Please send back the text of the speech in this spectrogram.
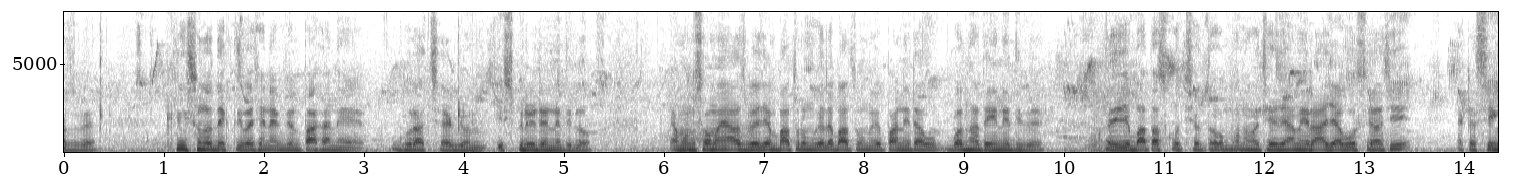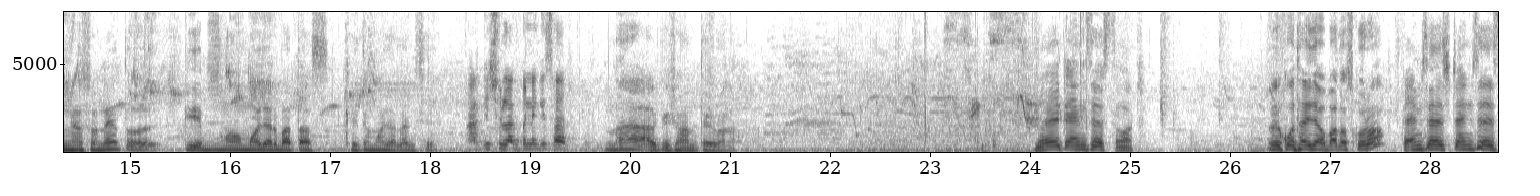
আসবে। কী সুন্দর দেখতে পাচ্ছেন, একজন পাখা নিয়ে ঘোরাচ্ছে, একজন স্পিরিট এনে দিল। এমন সময় আসবে যে বাথরুম গেলে বাথরুমে পানিটাও বদনাতে এনে দিবে। এই যে বাতাস করছে তো মনে হচ্ছে যে আমি রাজা বসে আছি একটা সিংহাসনে। তো কি মজার বাতাস খেতে মজা লাগছে। আর কিছু লাগবে নাকি স্যার? না আর কিছু আনতে হবে না। এই টাইম শেষ তোমার। ওই কোথায় যাও বাতাস করো? টাইম শেষ টাইম শেষ।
